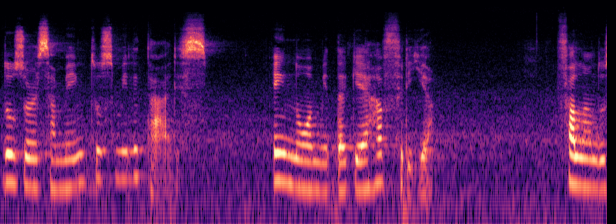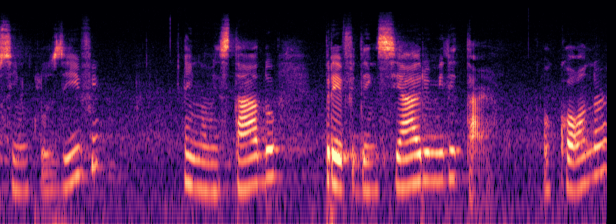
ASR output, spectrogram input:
dos orçamentos militares, em nome da Guerra Fria, falando-se inclusive em um Estado previdenciário militar. O'Connor,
